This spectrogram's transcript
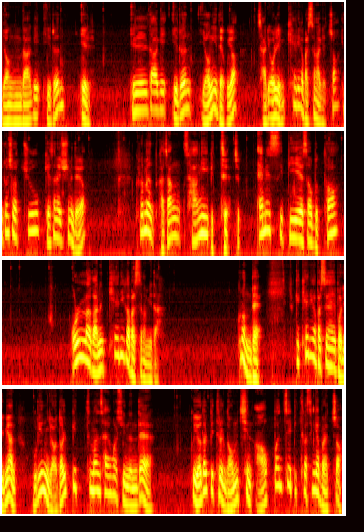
0 더하기 1은 1, 1 더하기 1은 0이 되고요. 자리 올림, 캐리가 발생하겠죠. 이런 식으로 쭉 계산해 주시면 돼요. 그러면 가장 상위 비트, 즉 MSB에서부터 올라가는 캐리가 발생합니다. 그런데 이렇게 캐리가 발생해 버리면 우리는 8비트만 사용할 수 있는데 그 8비트를 넘친 아홉 번째 비트가 생겨버렸죠.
